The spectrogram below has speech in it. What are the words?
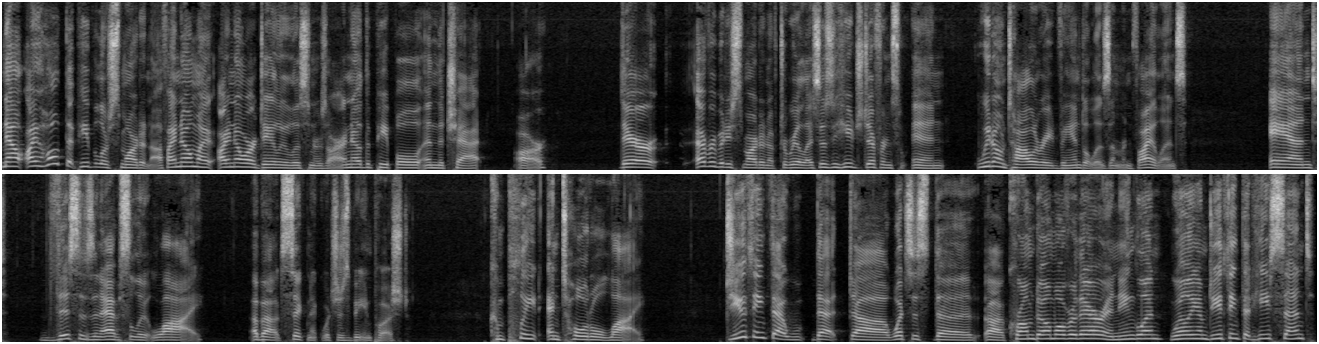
now, I hope that people are smart enough. I know my I know our daily listeners are. I know the people in the chat are. They're everybody's smart enough to realize there's a huge difference in we don't tolerate vandalism and violence. And this is an absolute lie about Sicknick, which is being pushed. Complete and total lie. Do you think that that uh, what's this the uh, Chrome Dome over there in England, William? Do you think that he sent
